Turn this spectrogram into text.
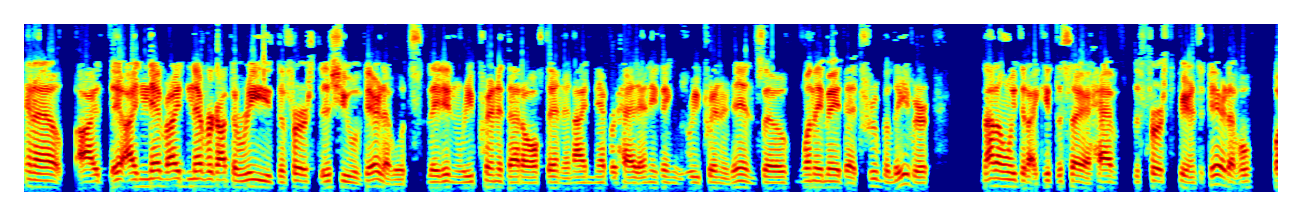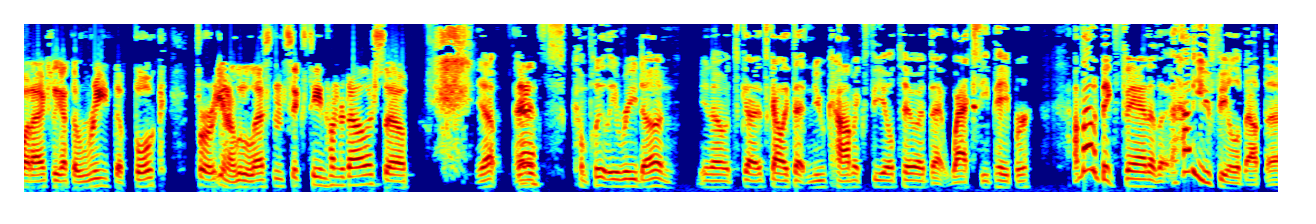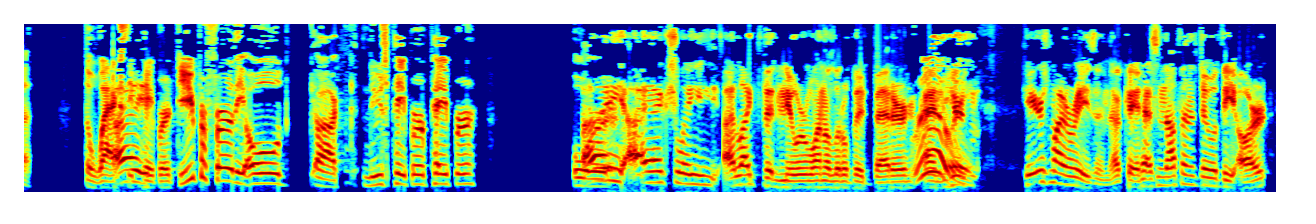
you know, I I never I never got to read the first issue of Daredevil. It's, they didn't reprint it that often, and I never had anything that was reprinted in. So when they made that True Believer, not only did I get to say I have the first appearance of Daredevil, but I actually got to read the book for you know a little less than sixteen hundred dollars. So Yep, and Yeah. it's completely redone. You know, it's got it's got like that new comic feel to it, that waxy paper. I'm not a big fan of the. How do you feel about that? The waxy I- paper. Do you prefer the old uh, newspaper paper, or I I actually I like the newer one a little bit better. And Really? here's, here's my reason. Okay, it has nothing to do with the art.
